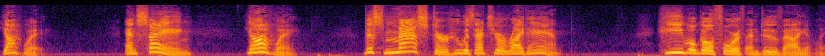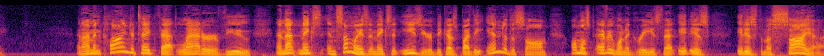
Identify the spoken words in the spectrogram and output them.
Yahweh? And saying, Yahweh, this master who is at your right hand, he will go forth and do valiantly. And I'm inclined to take that latter view. And that makes, in some ways, it makes it easier because by the end of the psalm, almost everyone agrees that it is, it is the Messiah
